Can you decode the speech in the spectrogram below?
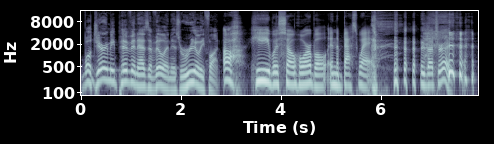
Well, Jeremy Piven as a villain is really fun. Oh, he was so horrible in the best way. That's right.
